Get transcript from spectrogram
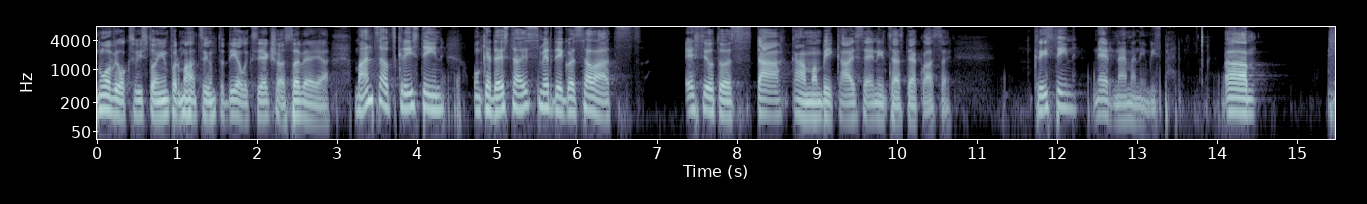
novilks visu to informāciju un tad ieliks iekšā savējā. Man sauc Kristīna, un kad es tā izsmirdīgo salātu, es jūtos tā, kā man bija kājas sēnīcās tajā klasē. Kristīna nerunāja manī vispār. Um,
